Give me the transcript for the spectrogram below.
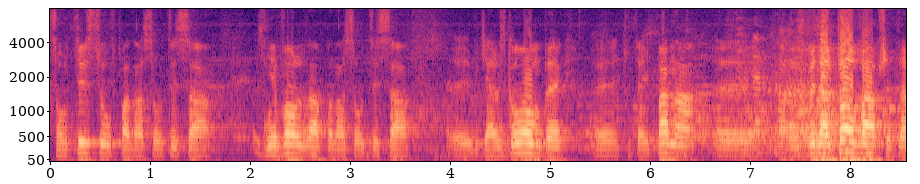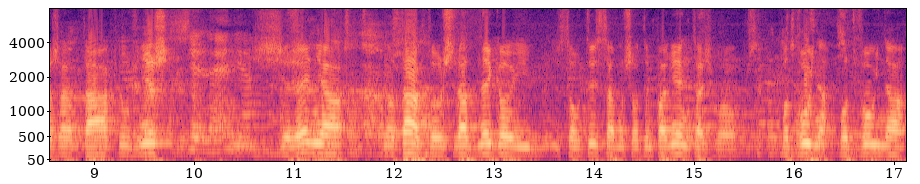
sołtysów, pana sołtysa z Niewolna, pana sołtysa e, widziałem z Gołąbek, e, tutaj pana e, z Wydaltowa, przepraszam, tak, również Zielenia. z Zielenia. No tak, to już radnego i, i sołtysa muszę o tym pamiętać, bo podwójna, podwójna,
